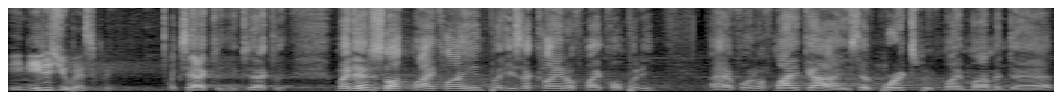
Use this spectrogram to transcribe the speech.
he needed you, basically. Exactly, exactly. My dad is not my client, but he's a client of my company. I have one of my guys that works with my mom and dad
